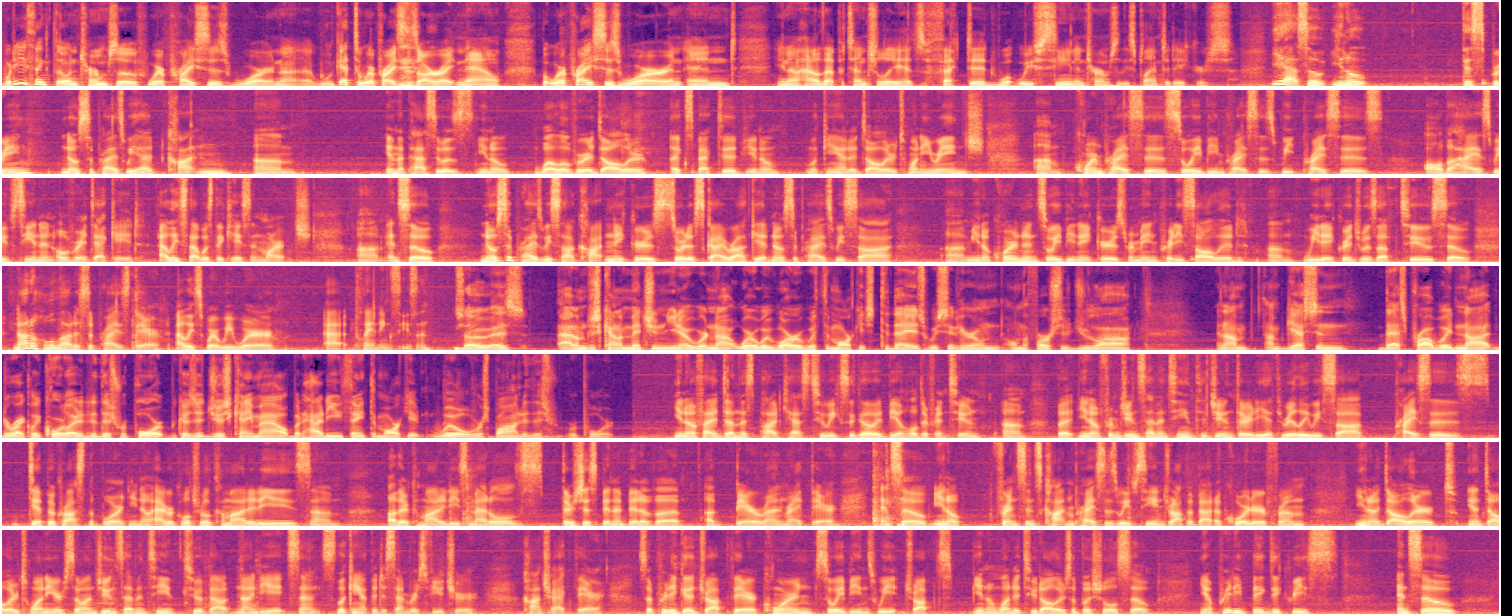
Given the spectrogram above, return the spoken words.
What do you think, though, in terms of where prices were? Now, we'll get to where prices are right now, but where prices were and, and you know how that potentially has affected what we've seen in terms of these planted acres. Yeah, so you know, this spring, no surprise, we had cotton. Um, in the past, it was you know well over a dollar expected. You know, looking at a dollar twenty range. Um, corn prices, soybean prices, wheat prices, all the highest we've seen in over a decade. At least that was the case in March. Um, and so, no surprise we saw cotton acres sort of skyrocket. No surprise we saw, um, you know, corn and soybean acres remain pretty solid. Um, wheat acreage was up too. So, not a whole lot of surprise there, at least where we were at planting season. So, as Adam just kind of mentioned, you know, we're not where we were with the markets today as we sit here on, on the 1st of July. And I'm, I'm guessing that's probably not directly correlated to this report because it just came out. But how do you think the market will respond to this report? You know, if I had done this podcast two weeks ago, it'd be a whole different tune. Um, but, you know, from June 17th to June 30th, really, we saw prices dip across the board. You know, agricultural commodities, um, other commodities, metals, there's just been a bit of a, a bear run right there. And so, you know, for instance, cotton prices we've seen drop about a quarter from, you know, a dollar dollar twenty or so on June 17th to about 98 cents. Looking at the December's future contract there, so pretty good drop there. Corn, soybeans, wheat dropped, you know, one to two dollars a bushel. So, you know, pretty big decrease. And so,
